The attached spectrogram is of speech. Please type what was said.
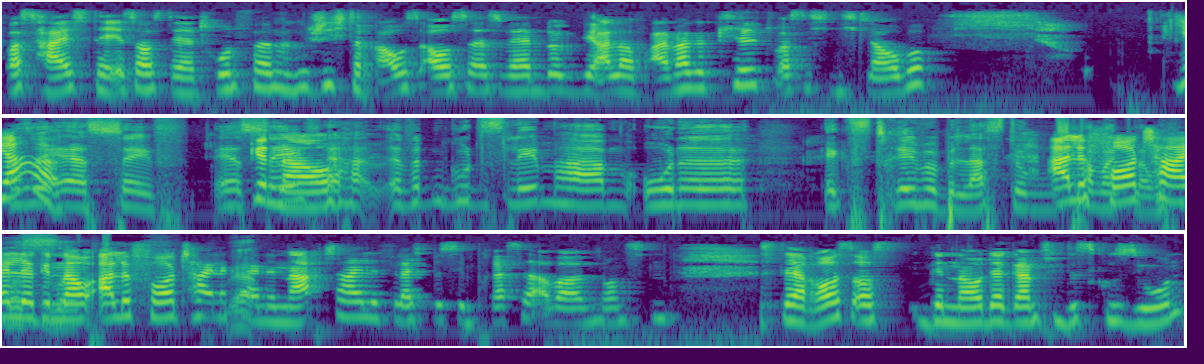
Was heißt, der ist aus der Thronfolgegeschichte raus, außer es werden irgendwie alle auf einmal gekillt, was ich nicht glaube. Ja. Also er ist safe. Er ist genau. safe. Er, er wird ein gutes Leben haben, ohne extreme Belastung. Alle Vorteile, genau, alle Vorteile, ja. keine Nachteile, vielleicht ein bisschen Presse, aber ansonsten ist der raus aus genau der ganzen Diskussion.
